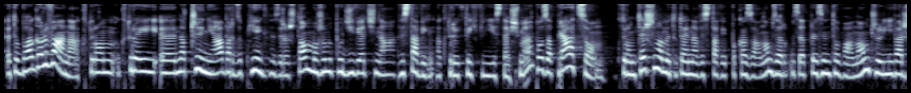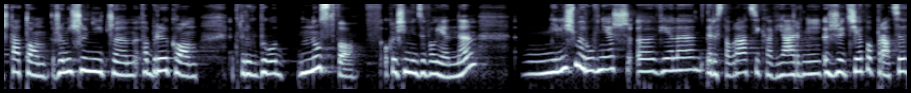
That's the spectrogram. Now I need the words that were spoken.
e, to była Galwana, którą, której naczynia, bardzo piękne zresztą, możemy podziwiać na wystawie, na której w tej chwili jesteśmy. Poza pracą, którą też mamy tutaj na wystawie pokazaną, zaprezentowaną, czyli warsztatom rzemieślniczym, fabrykom, których było mnóstwo w okresie międzywojennym. Mieliśmy również e, wiele restauracji, kawiarni. Życie po pracy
